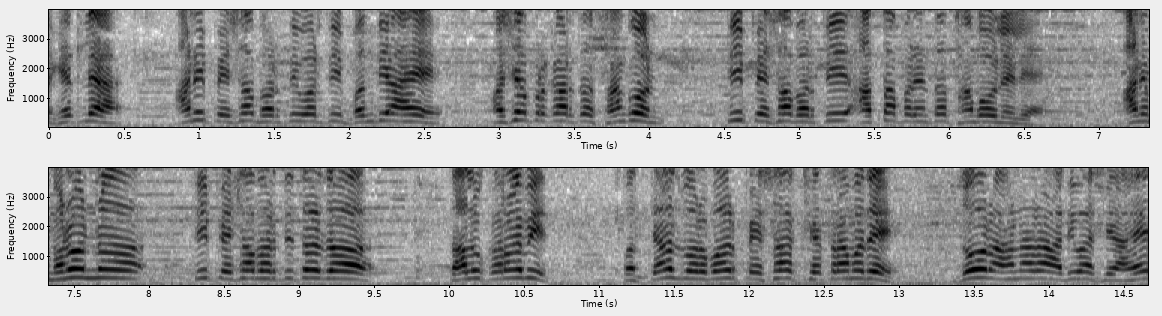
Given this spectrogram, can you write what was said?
घेतल्या आणि पेशा भरतीवरती बंदी आहे. अशा प्रकारचं सांगून ती पेशाभरती आतापर्यंत थांबवलेली आहे. आणि म्हणून ती पेशाभरती तर चालू करावीत पण त्याचबरोबर पेशा क्षेत्रामध्ये जो राहणारा आदिवासी आहे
